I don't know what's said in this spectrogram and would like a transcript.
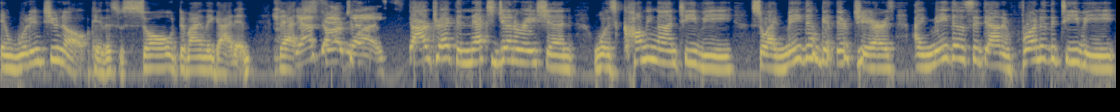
And wouldn't you know, okay, this was so divinely guided that Yes, Star it Trek was. Star Trek The Next Generation was coming on TV. So I made them get their chairs. I made them sit down in front of the TV,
